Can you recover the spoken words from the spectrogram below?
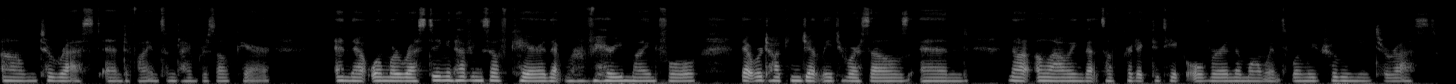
um, to rest and to find some time for self-care and that when we're resting and having self-care that we're very mindful that we're talking gently to ourselves and not allowing that self critic to take over in the moments when we truly need to rest.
